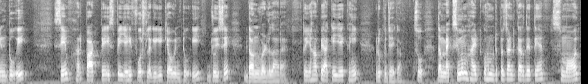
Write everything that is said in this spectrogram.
इंटू ई सेम हर पार्ट पे इस पर यही फोर्स लगेगी क्यू इंटू ई जो इसे डाउनवर्ड ला रहा है। तो यहाँ पे आके ये कहीं रुक जाएगा। सो द मैक्सिमम हाइट को हम रिप्रेजेंट कर देते हैं स्मॉल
